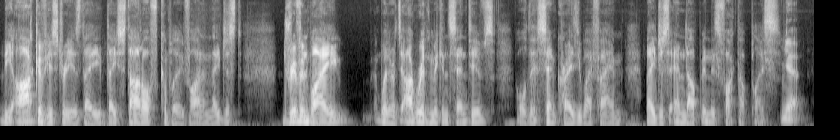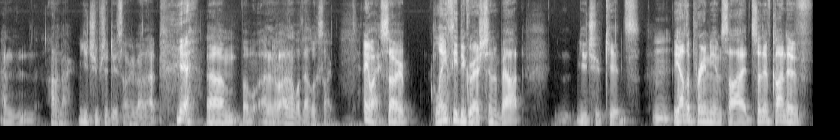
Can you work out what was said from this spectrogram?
the arc of history is they they start off completely fine and they just driven by whether it's algorithmic incentives or they're sent crazy by fame, they just end up in this fucked up place. Yeah, And I don't know. YouTube should do something about that. yeah. Um, but I don't know. I don't know what that looks like. Anyway, so lengthy digression about YouTube Kids. The other premium side. So they've kind of,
